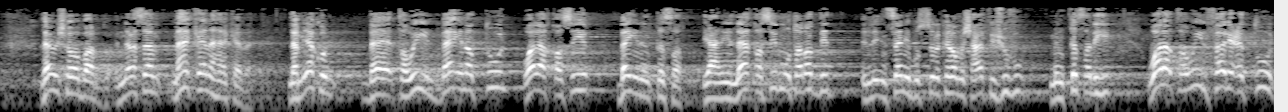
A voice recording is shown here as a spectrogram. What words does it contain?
لا مش هو برضه. النبي عليه ما كان هكذا. لم يكن طويل باين الطول ولا قصير بين القصر. يعني لا قصير متردد اللي الإنسان يبص له كده ومش عارف يشوفه من قصره ولا طويل فارع الطول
